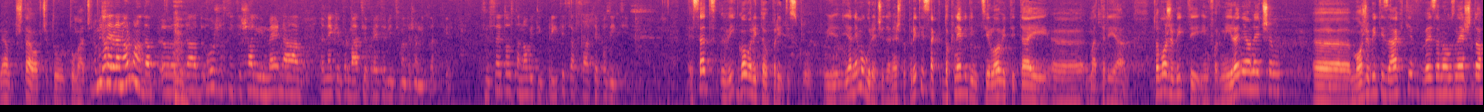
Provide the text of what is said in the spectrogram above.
nemam šta uopće tu tumačiti. Mislim da je normalno da, e, da dužnosnici šalju imena, neke informacije o predsjednicima državnih tvrtki. Mislim, sve to stanoviti pritisak sa te pozicije. E sad, vi govorite o pritisku. Ja ne mogu reći da je nešto pritisak dok ne vidim cjeloviti taj e, materijal. To može biti informiranje o nečem, e, može biti zahtjev vezano uz nešto,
